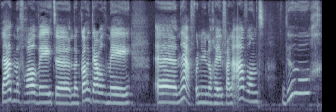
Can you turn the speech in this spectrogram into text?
laat me vooral weten. Dan kan ik daar wat mee. En ja, voor nu nog een hele fijne avond. Doeg!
